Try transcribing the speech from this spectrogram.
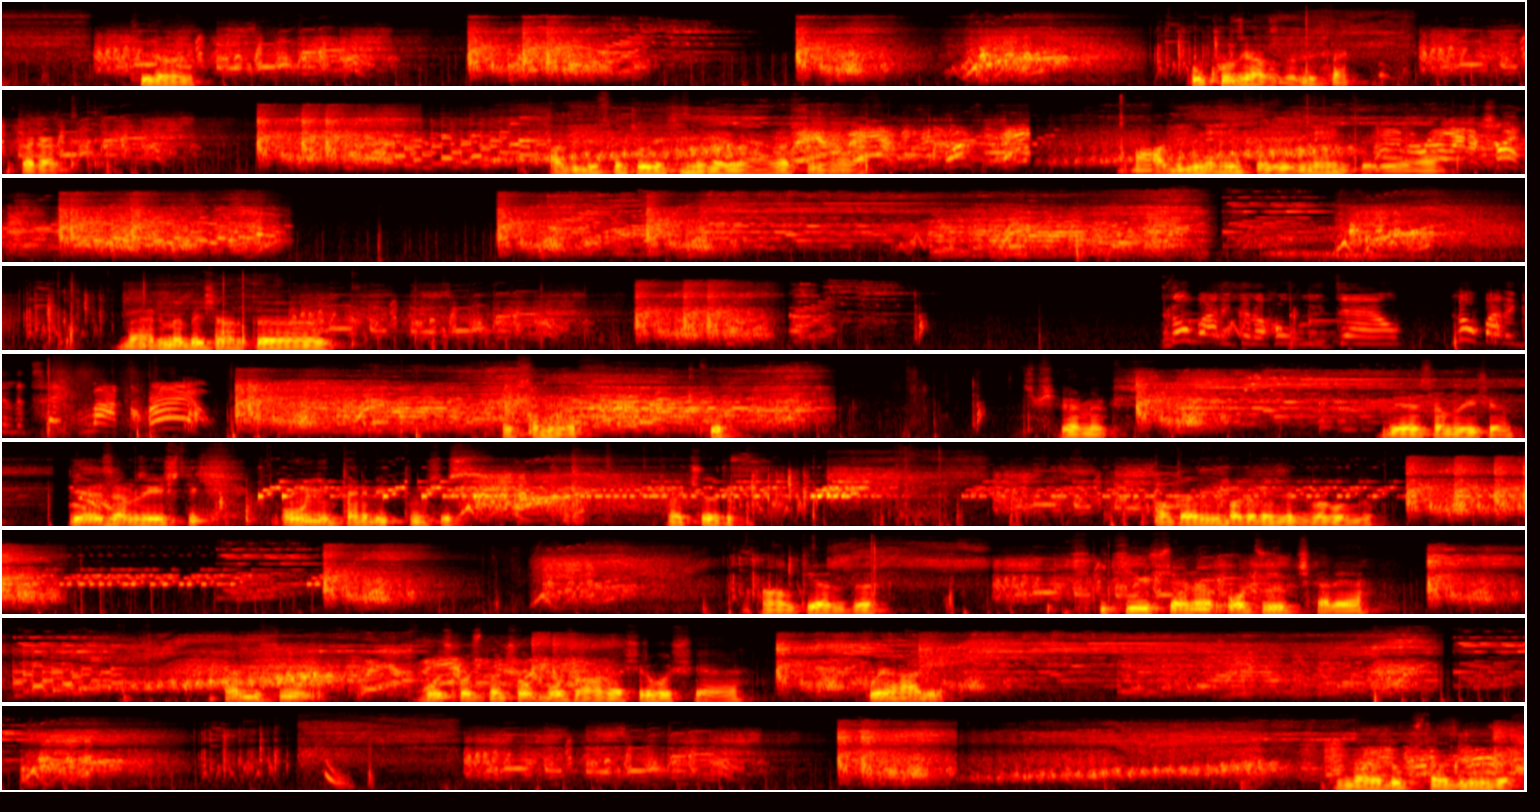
Çözemedim. Dokuz yazdı lütfen. Ver artık. Abi lütfen çok yaşamadım ya. Ver şunu ya. Abi yine Hank veriyor. Yine Hank veriyor ya. My crown. Besleme ver. Tüh. Hiçbir şey vermiyor. Diğer hesabımıza geçelim. Diğer hesabımıza geçtik. 17 tane biriktirmişiz. Açıyoruz. Adamın bir bug'a benzer bir bug oldu. Altı yazdı. 2-3 tane 30'luk çıkar ya. Ben bir şu boş koşma çok boş abi aşırı boş ya. Bu ne abi? Daha 9 tane ödülümüz var.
